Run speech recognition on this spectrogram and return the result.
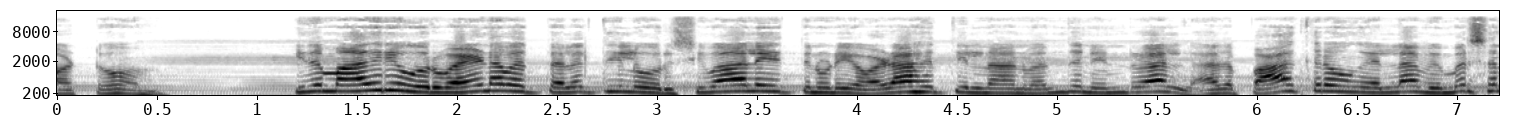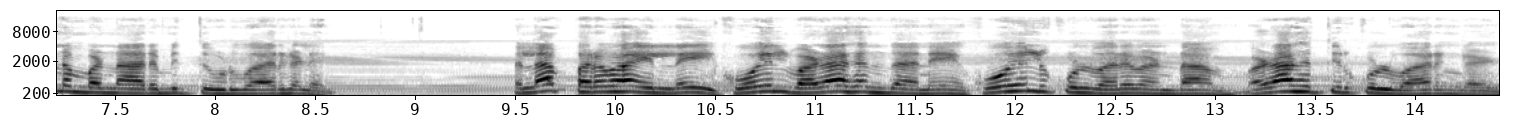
மாட்டோம். இது மாதிரி ஒரு வைணவ தலத்தில் ஒரு சிவாலயத்தினுடைய வளாகத்தில் நான் வந்து நின்றால் அதை பார்க்கிறவங்க எல்லாம் விமர்சனம் பண்ண ஆரம்பித்து விடுவார்கள். எல்லாம் பரவாயில்லை கோயில் வளாகம்தானே கோயிலுக்குள் வர வேண்டாம் வளாகத்திற்குள் வாருங்கள்.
